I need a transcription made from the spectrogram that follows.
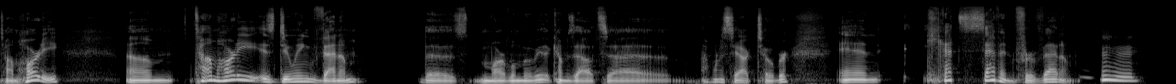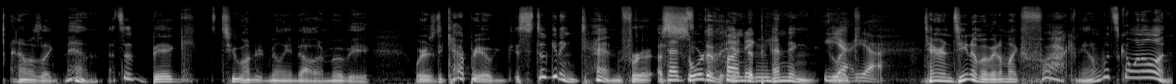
Tom Hardy. Um, Tom Hardy is doing Venom, the Marvel movie that comes out. Uh, I want to say October, and he got seven for Venom. Mm-hmm. And I was like, man, that's a big two hundred million dollar movie. Whereas DiCaprio is still getting ten for a That's sort of cutting- independent, Yeah, like yeah. Tarantino movie. And I'm like, fuck, man, what's going on?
